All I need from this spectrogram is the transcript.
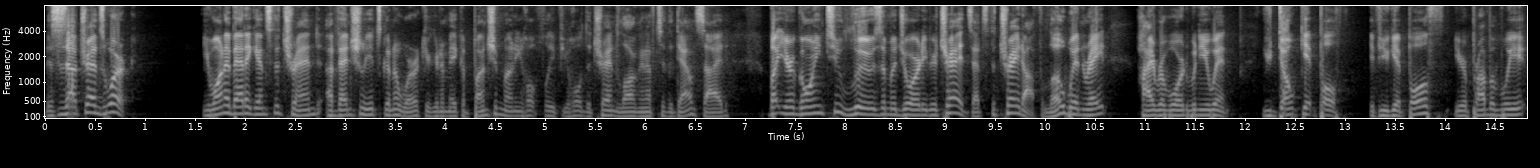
This is how trends work. You want to bet against the trend. Eventually, it's going to work. You're going to make a bunch of money, hopefully, if you hold the trend long enough to the downside. But you're going to lose a majority of your trades. That's the trade off. Low win rate, high reward when you win. You don't get both. If you get both, you're probably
